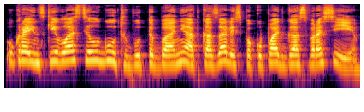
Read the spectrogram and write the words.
Украинские власти лгут, будто бы они отказались покупать газ в России,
